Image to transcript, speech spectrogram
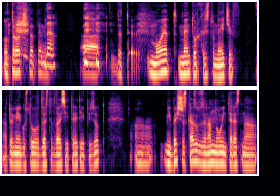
От рочетата ни. Да. А, да, моят ментор Христо Нейчев, а той ми е гостувал в 223 епизод, а, ми беше разказал за една много интересна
